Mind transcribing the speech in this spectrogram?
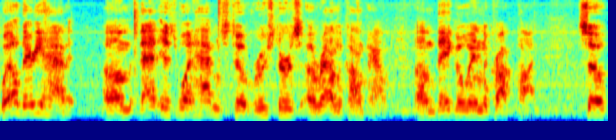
Well, there you have it. Um, that is what happens to roosters around the compound. Um, they go in the crock pot. So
